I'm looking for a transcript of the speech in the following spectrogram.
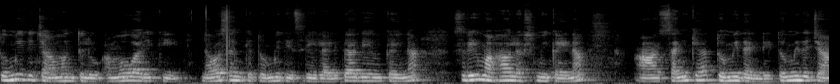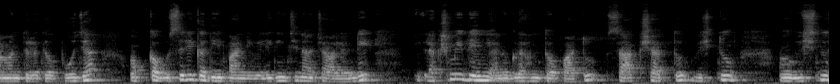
తొమ్మిది చామంతులు అమ్మవారికి నవసంఖ్య తొమ్మిది శ్రీ లలితాదేవికైనా శ్రీ మహాలక్ష్మికైనా ఆ సంఖ్య తొమ్మిదండి. తొమ్మిది చామంతులతో పూజ ఒక్క ఉసిరిక దీపాన్ని వెలిగించినా చాలండి. లక్ష్మీదేవి అనుగ్రహంతో పాటు సాక్షాత్తు విష్ణు విష్ణు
